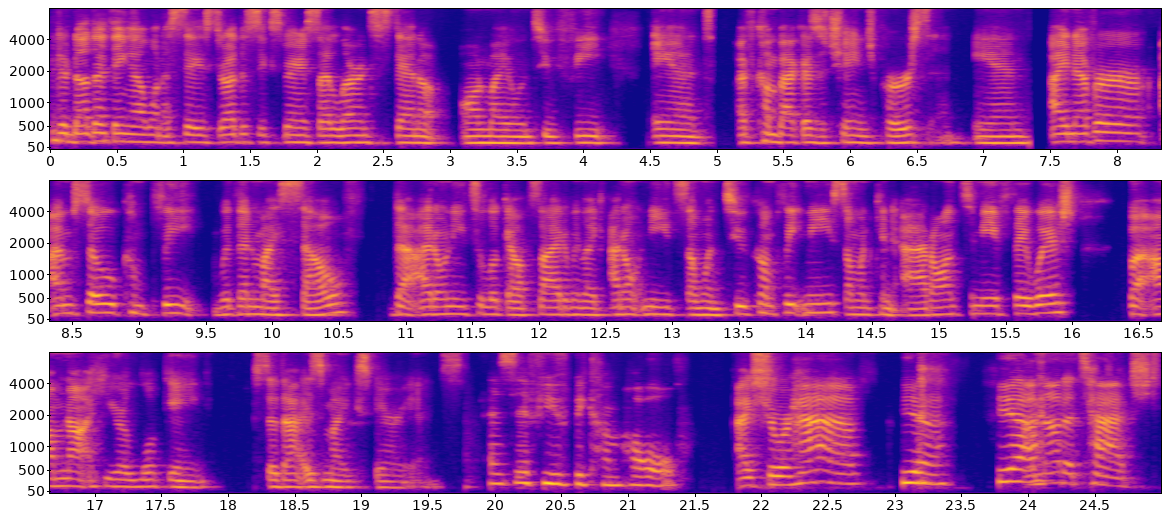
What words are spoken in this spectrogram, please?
And another thing I want to say is throughout this experience, I learned to stand up on my own two feet. And I've come back as a changed person. And I never, I'm so complete within myself that I don't need to look outside of me. Like, I don't need someone to complete me. Someone can add on to me if they wish, but I'm not here looking. So that is my experience. As if you've become whole. I sure have. Yeah. Yeah. I'm not attached.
